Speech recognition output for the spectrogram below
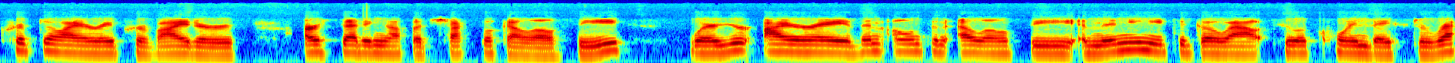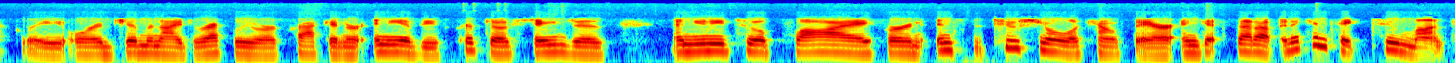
crypto IRA providers are setting up a checkbook LLC where your IRA then owns an LLC, and then you need to go out to a Coinbase directly or a Gemini directly or a Kraken or any of these crypto exchanges, and you need to apply for an institutional account there and get set up. And it can take two months.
